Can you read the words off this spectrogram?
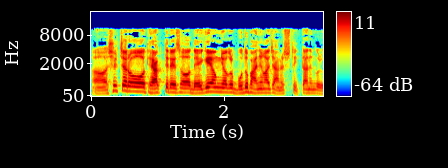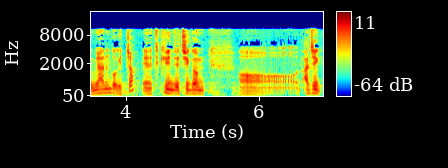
어, 실제로 대학들에서 네 개 영역을 모두 반영하지 않을 수도 있다는 걸 의미하는 거겠죠. 예, 특히 이제 지금 어, 아직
